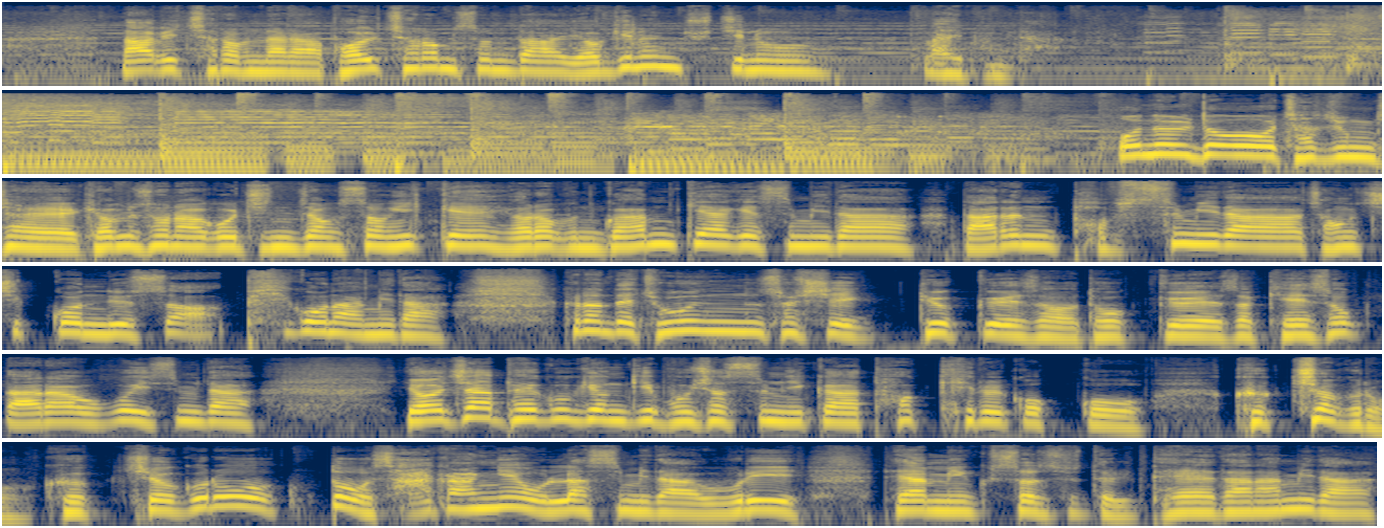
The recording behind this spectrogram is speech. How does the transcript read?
나비처럼 날아 벌처럼 쏜다. 여기는 주진우 라이브입니다. 오늘도 자중차에 겸손하고 진정성 있게 여러분과 함께 하겠습니다. 날은 덥습니다. 정치권 뉴스 피곤합니다. 그런데 좋은 소식 듀교에서 도쿄에서 계속 날아오고 있습니다. 여자 배구 경기 보셨습니까? 터키를 꺾고 극적으로 극적으로 또 4강에 올랐습니다. 우리 대한민국 선수들 대단합니다.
